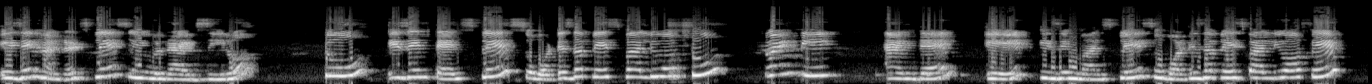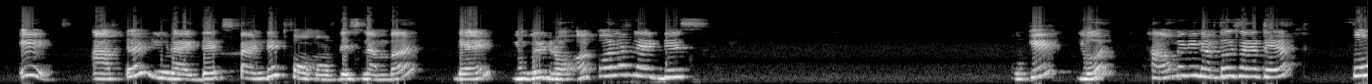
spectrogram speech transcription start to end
is in hundreds place. So you will write 0. 2 is in tens place. So what is the place value of 2? 20. And then 8 is in ones place. So what is the place value of 8? 8. After you write the expanded form of this number, then you will draw a column like this. Okay, your how many numbers are there? Four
